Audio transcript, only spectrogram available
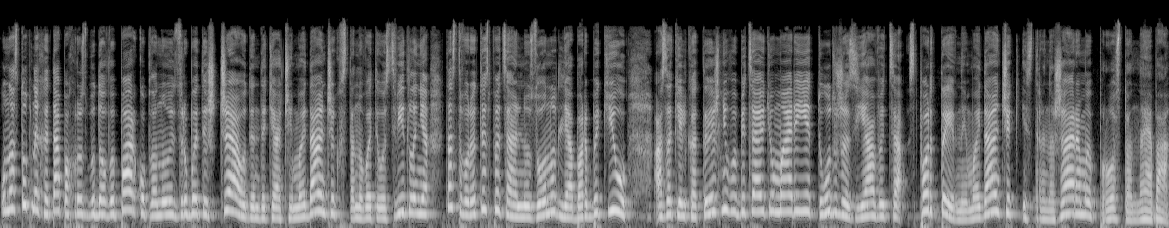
У наступних етапах розбудови парку планують зробити ще один дитячий майданчик, встановити освітлення та створити спеціальну зону для барбекю. А за кілька тижнів обіцяють у мерії тут вже з'явиться спортивний майданчик із тренажерами просто неба.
